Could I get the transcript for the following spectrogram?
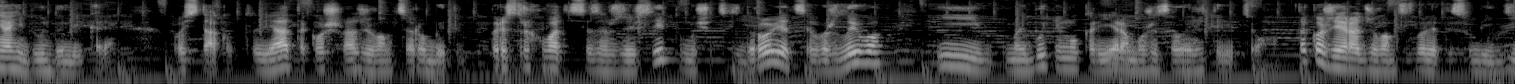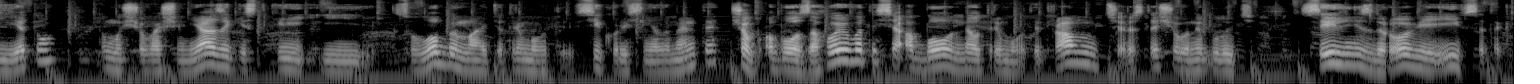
я йду до лікаря. Ось так от. Я також раджу вам це робити. Перестрахуватися завжди слід, тому що це здоров'я, це важливо, і в майбутньому кар'єра може залежати від цього. Також я раджу вам створити собі дієту, тому що ваші м'язи, кістки і суглоби мають отримувати всі корисні елементи, щоб або загоюватися, або не отримувати травм через те, що вони будуть сильні, здорові і все таке.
